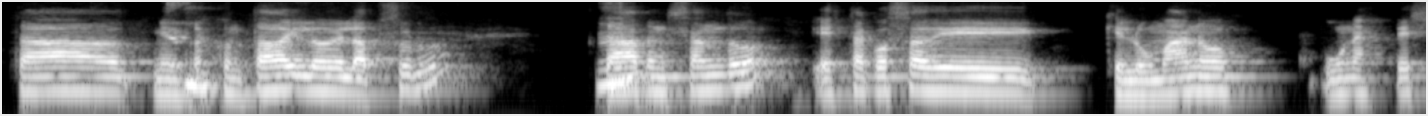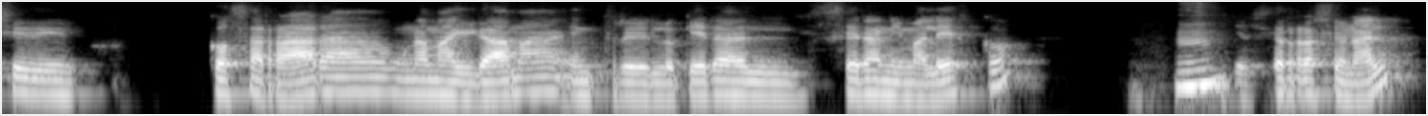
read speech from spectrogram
estaba, mientras contaba y lo del absurdo, estaba ¿Mm? pensando esta cosa de que el humano, una especie de cosa rara, una amalgama entre lo que era el ser animalesco ¿Mm? y el ser racional,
